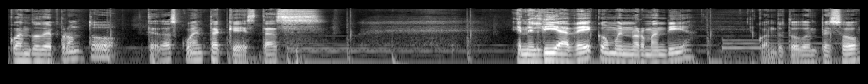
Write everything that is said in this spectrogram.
cuando de pronto te das cuenta que estás en el día D como en Normandía, cuando todo empezó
